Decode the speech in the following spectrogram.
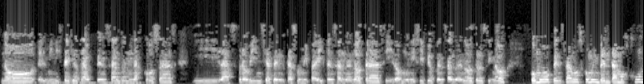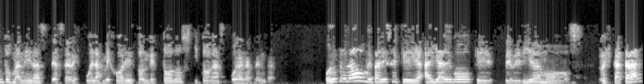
no el ministerio pensando en unas cosas y las provincias, en el caso de mi país, pensando en otras y los municipios pensando en otros, sino cómo pensamos, cómo inventamos juntos maneras de hacer escuelas mejores donde todos y todas puedan aprender. Por otro lado, me parece que hay algo que deberíamos rescatar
